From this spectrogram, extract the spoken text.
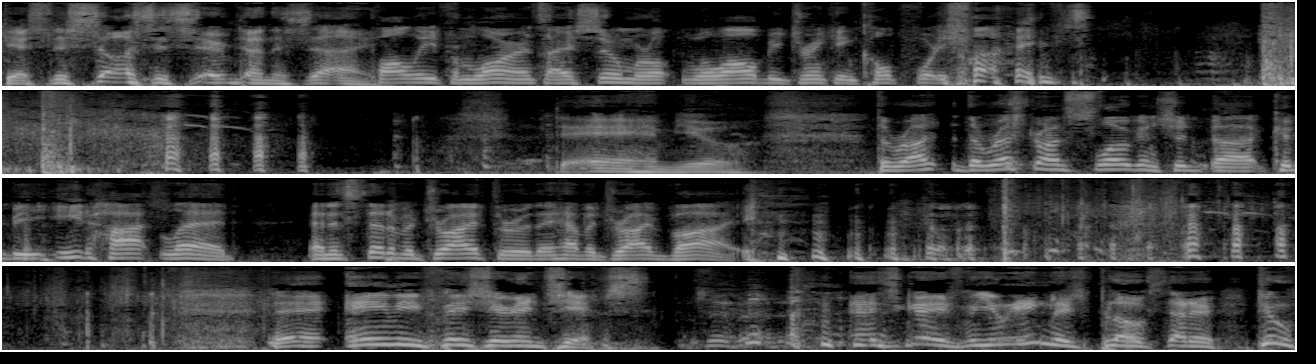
Yes, the sauce is served on the side. Paul Lee from Lawrence. I assume we'll, we'll all be drinking Colt 45s. Damn you. The ru- the restaurant slogan should uh, could be "Eat hot lead," and instead of a drive-through, they have a drive-by. Uh, Amy Fisher and chips. That's great for you English blokes that are too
